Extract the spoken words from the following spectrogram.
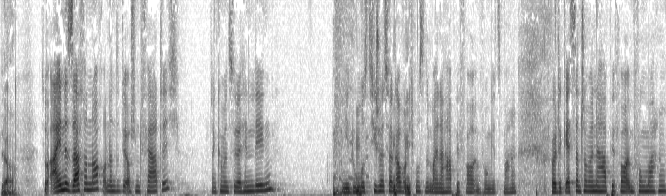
ja. So, eine Sache noch und dann sind wir auch schon fertig. Dann können wir uns wieder hinlegen. Nee, du musst T-Shirts verkaufen und ich muss meine HPV-Impfung jetzt machen. Ich wollte gestern schon meine HPV-Impfung machen.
